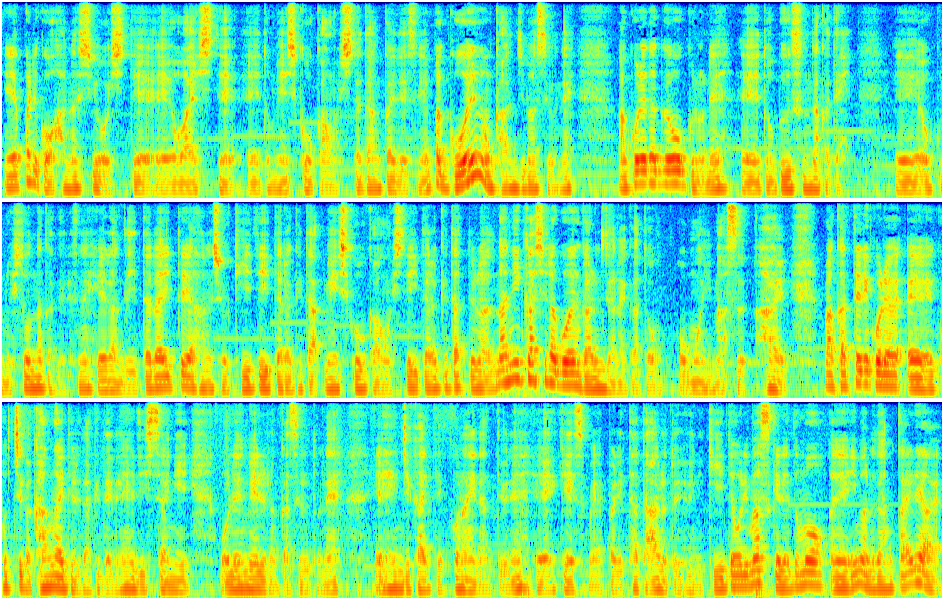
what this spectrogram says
やっぱりこう話をして、えお会いして、えー、と名刺交換をした段階でですねやっぱりご縁を感じますよね。まあ、これだけ多くのね、えー、とブースの中で、えー、多くの人の中でですね選んでいただいて話を聞いていただけた名刺交換をしていただけたっていうのは何かしらご縁があるんじゃないかと思います。はい。まあ勝手にこれ、えー、こっちが考えてるだけでね実際にお礼メールなんかするとね、え、返事返ってこないなんていうね、えケースもやっぱり多々あるというふうに聞いておりますけれども、え今の段階では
